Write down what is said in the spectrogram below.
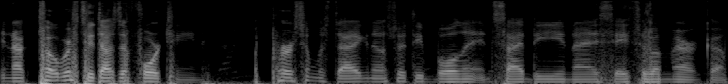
In October 2014, a person was diagnosed with Ebola inside the United States of America.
